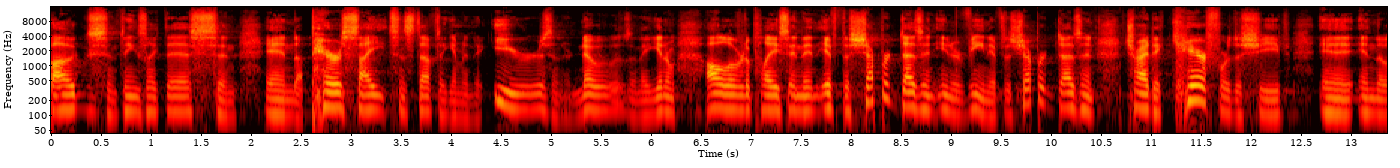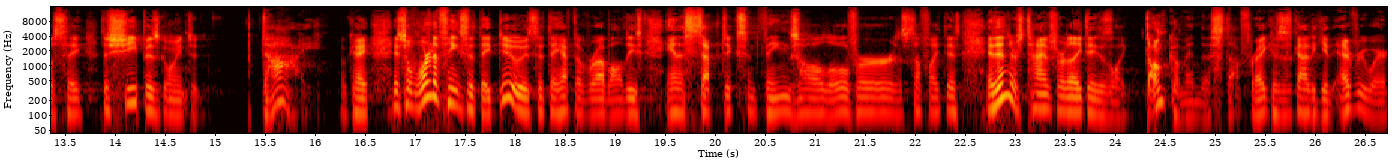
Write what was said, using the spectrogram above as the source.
bugs and things like this and, and uh, parasites and stuff. They get them in their ears and their nose and they get them all over the place. And then if the shepherd doesn't intervene, if the shepherd doesn't try to care for the sheep in, in those things, the sheep is going to die. Okay? And so one of the things that they do is that they have to rub all these antiseptics and things all over and stuff like this. And then there's times where like they just like dunk them in this stuff, right? Because it's got to get everywhere.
